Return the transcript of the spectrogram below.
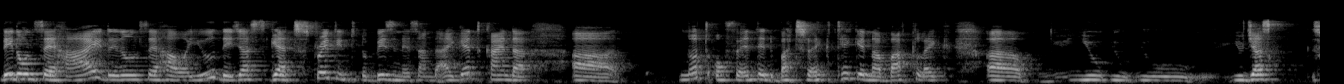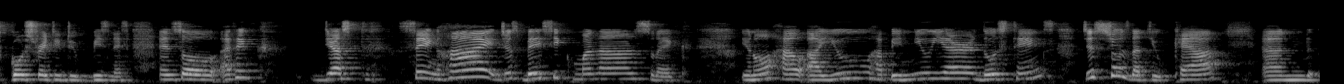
they don't say hi they don't say how are you they just get straight into the business. And i get kind of uh not offended but like taken aback like uh you you you you just go straight into business. And so i think just saying hi just basic manners like you know how are you? Happy new year those things just shows that you care and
